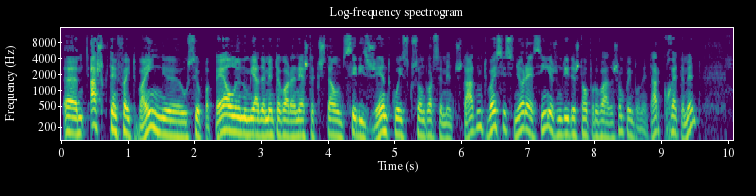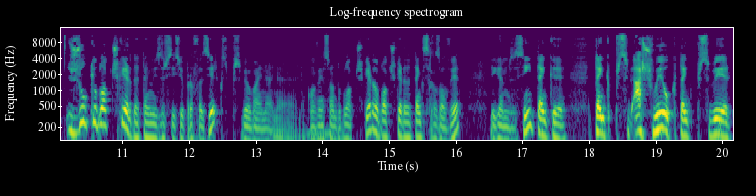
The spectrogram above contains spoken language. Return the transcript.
Uh, acho que tem feito bem uh, o seu papel, nomeadamente agora nesta questão de ser exigente com a execução do Orçamento do Estado. Muito bem, sim senhor, é assim, as medidas estão aprovadas, são para implementar corretamente. Julgo que o Bloco de Esquerda tem um exercício para fazer, que se percebeu bem na, na, na convenção do Bloco de Esquerda. O Bloco de Esquerda tem que se resolver digamos assim, tem que, tem que perceber, acho eu que tem que perceber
